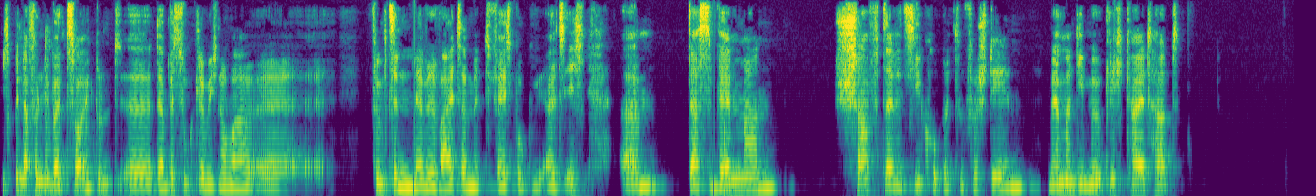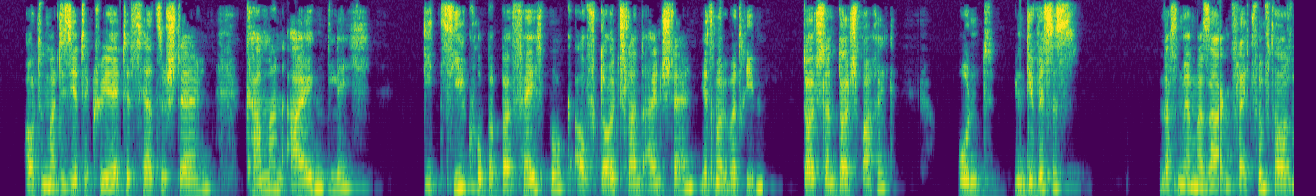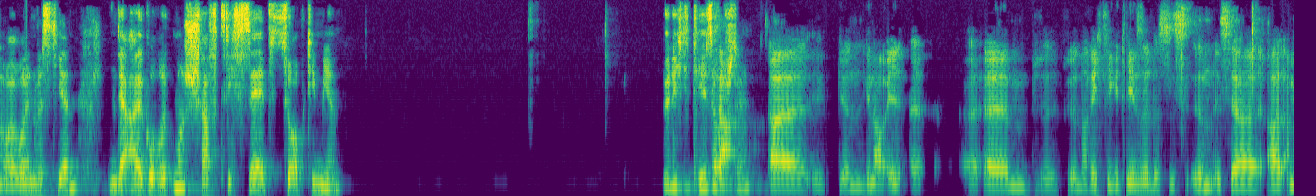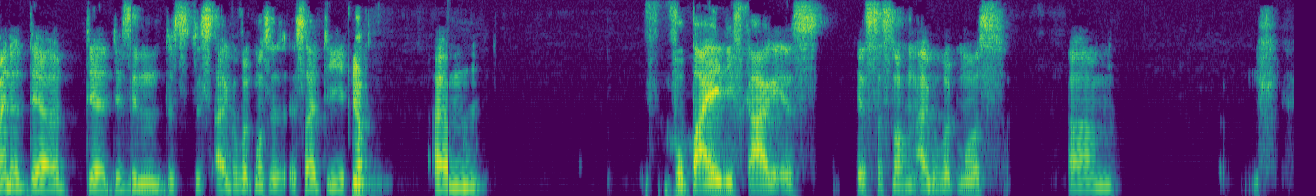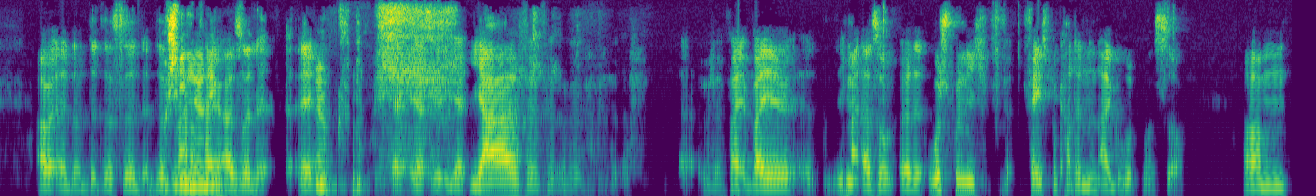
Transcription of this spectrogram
ich bin davon überzeugt und äh, da bist du, glaube ich, nochmal äh, 15 Level weiter mit Facebook als ich, ähm, dass wenn man schafft, seine Zielgruppe zu verstehen, wenn man die Möglichkeit hat, automatisierte Creatives herzustellen, kann man eigentlich die Zielgruppe bei Facebook auf Deutschland einstellen, jetzt mal übertrieben, Deutschland deutschsprachig und ein gewisses, lassen wir mal sagen, vielleicht 5000 Euro investieren und der Algorithmus schafft sich selbst zu optimieren. Würde ich die These Klar, aufstellen. Äh, genau, äh, äh, ähm, eine richtige These. Das ist, ähm, ist ja am Ende der, der, der Sinn des, des Algorithmus ist, ist halt die. Ja. Ähm, wobei die Frage ist, ist das noch ein Algorithmus? Ähm, aber äh, das, das ist eine andere Frage. Also äh. Äh, ja, ja weil, weil ich meine, also äh, ursprünglich Facebook hatte einen Algorithmus so. Ähm,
